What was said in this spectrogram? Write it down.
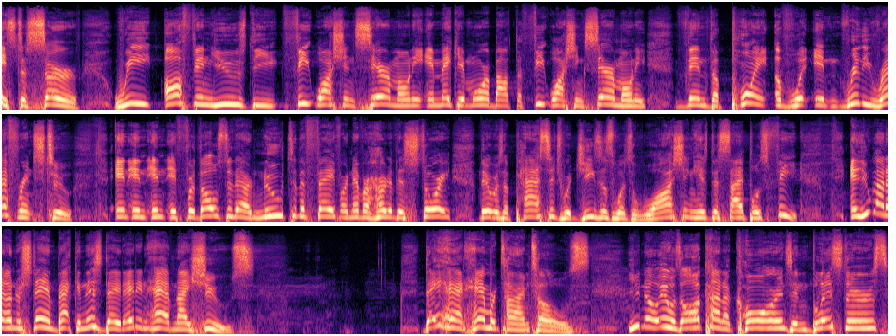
it's to serve. We often use the feet washing ceremony and make it more about the feet washing ceremony than the point of what it really referenced to. And, and, and for those that are new to the faith or never heard of this story, there was a passage where Jesus was washing his disciples' feet. And you got to understand, back in this day, they didn't have nice shoes. They had hammer time toes. You know, it was all kind of corns and blisters.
